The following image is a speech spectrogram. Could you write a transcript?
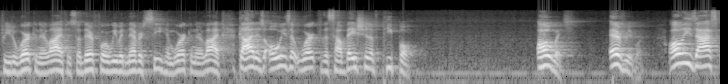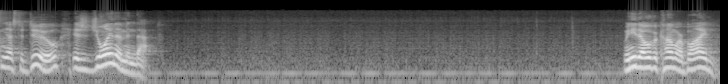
for you to work in their life, and so therefore we would never see Him work in their life. God is always at work for the salvation of people. Always. Everyone. All He's asking us to do is join Him in that. We need to overcome our blindness.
